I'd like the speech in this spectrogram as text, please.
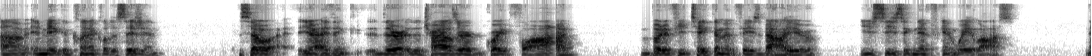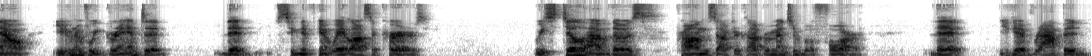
um, and make a clinical decision. So you know, I think the trials are quite flawed, but if you take them at face value, you see significant weight loss. Now, even if we granted that significant weight loss occurs, we still have those problems Dr. Klaper mentioned before that you get rapid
